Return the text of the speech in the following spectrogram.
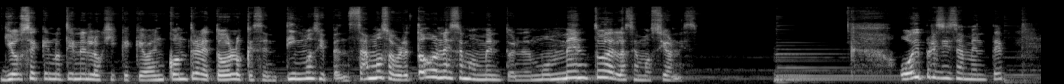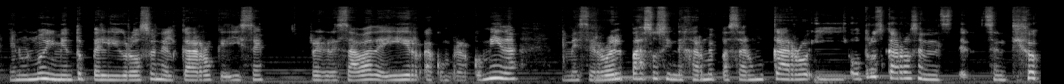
Yo sé que no tiene lógica y que va en contra de todo lo que sentimos y pensamos, sobre todo en ese momento, en el momento de las emociones. Hoy precisamente, en un movimiento peligroso en el carro que hice, regresaba de ir a comprar comida, me cerró el paso sin dejarme pasar un carro y otros carros en el sentido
